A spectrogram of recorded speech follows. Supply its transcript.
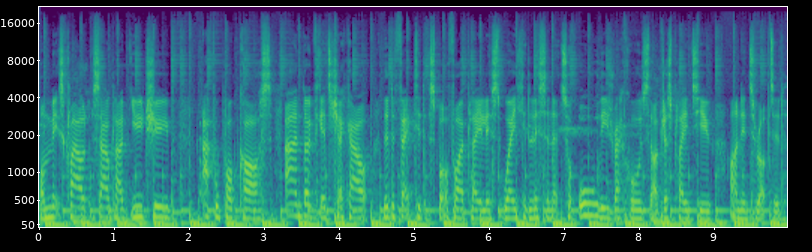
on Mixcloud, SoundCloud, YouTube, Apple Podcasts, and don't forget to check out the Defected Spotify playlist where you can listen to all these records that I've just played to you uninterrupted.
